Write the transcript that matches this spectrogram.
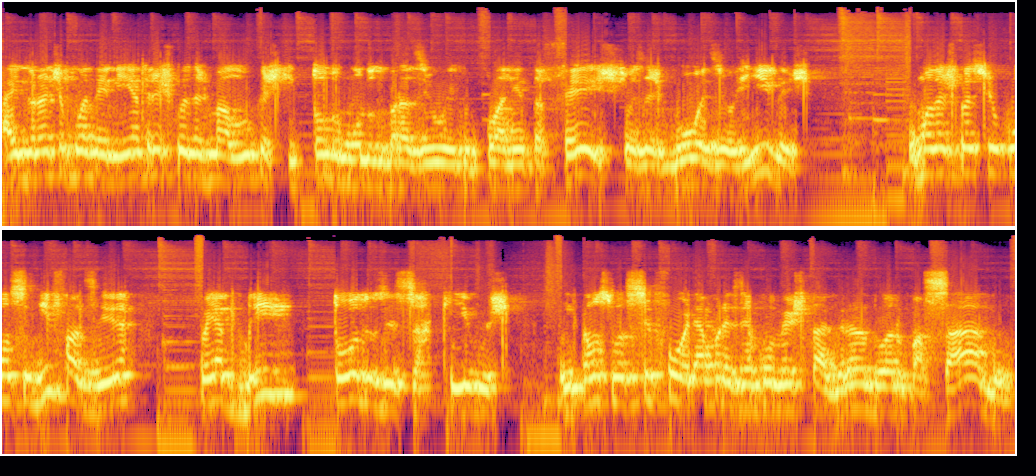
aí durante a pandemia, três coisas malucas que todo mundo do Brasil e do planeta fez, coisas boas e horríveis. Uma das coisas que eu consegui fazer foi abrir todos esses arquivos. Então, se você for olhar, por exemplo, o meu Instagram do ano passado,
